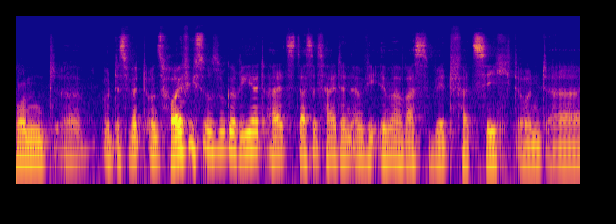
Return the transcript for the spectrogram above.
Und, äh, und es wird uns häufig so suggeriert, als dass es halt dann irgendwie immer was mit Verzicht und äh,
